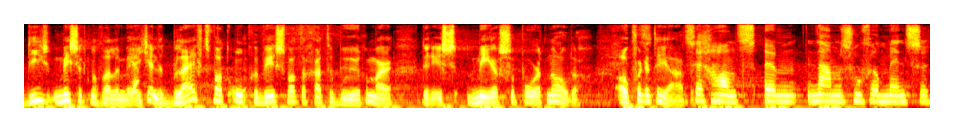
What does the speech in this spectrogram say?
die mis ik nog wel een beetje. Ja. En het blijft wat ongewis wat er gaat gebeuren. Maar er is meer support nodig. Ook voor de theater. Zeg Hans, um, namens hoeveel mensen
